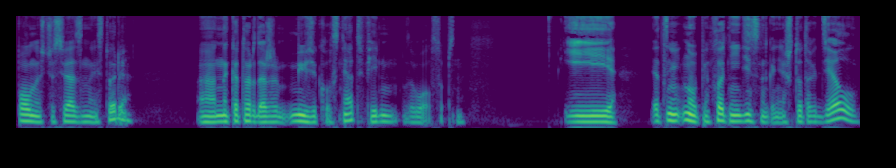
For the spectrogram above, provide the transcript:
полностью связанная история, э, на которой даже мюзикл снят, фильм The Wall, собственно. И это, не- ну, Pink Floyd не единственный, конечно, кто так делал.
